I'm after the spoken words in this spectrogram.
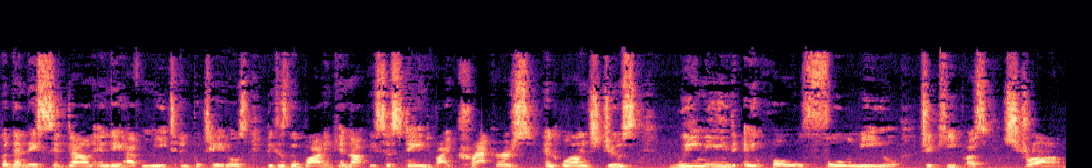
But then they sit down and they have meat and potatoes because the body cannot be sustained by crackers and orange juice we need a whole full meal to keep us strong.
